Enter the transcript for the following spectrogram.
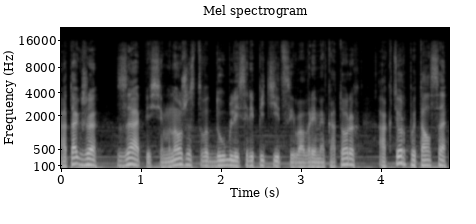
а также записи множества дублей с репетиций, во время которых актер пытался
